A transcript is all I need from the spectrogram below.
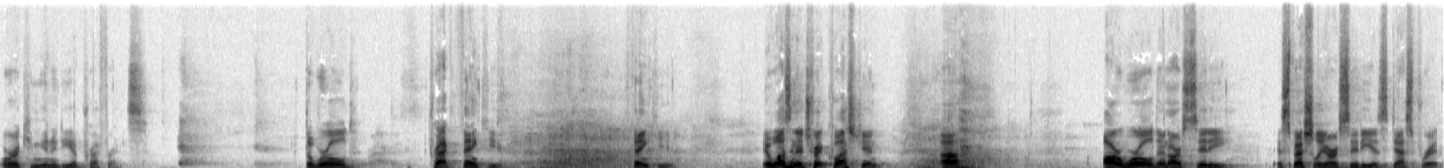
or a community of preference? The world, pra- thank you. thank you. It wasn't a trick question. Uh, our world and our city, especially our city, is desperate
